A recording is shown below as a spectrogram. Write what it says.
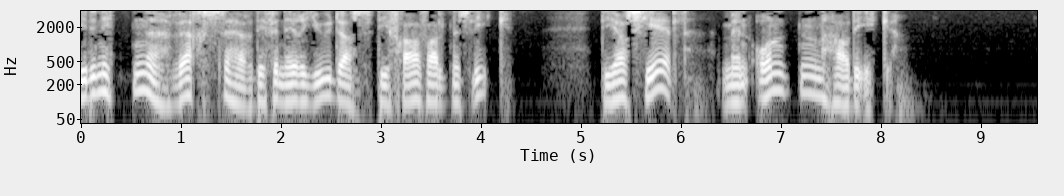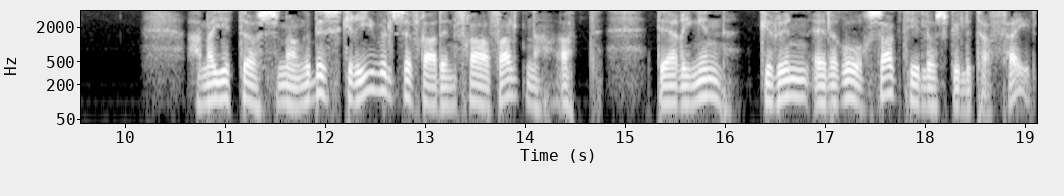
I det nittende verset her definerer Judas de frafalne slik. De har sjel, men ånden har de ikke. Han har gitt oss mange beskrivelser fra den frafalne at det er ingen grunn eller årsak til å skulle ta feil.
